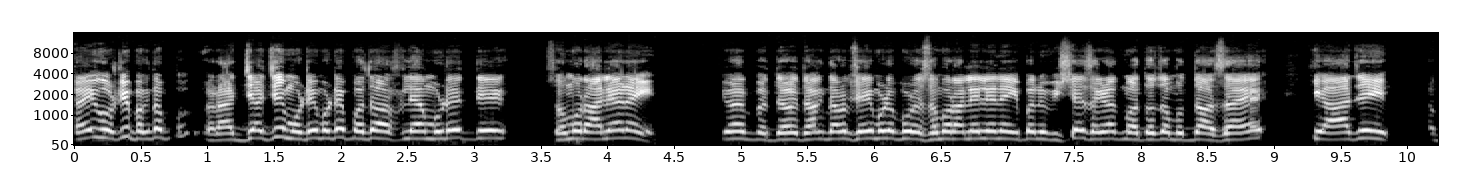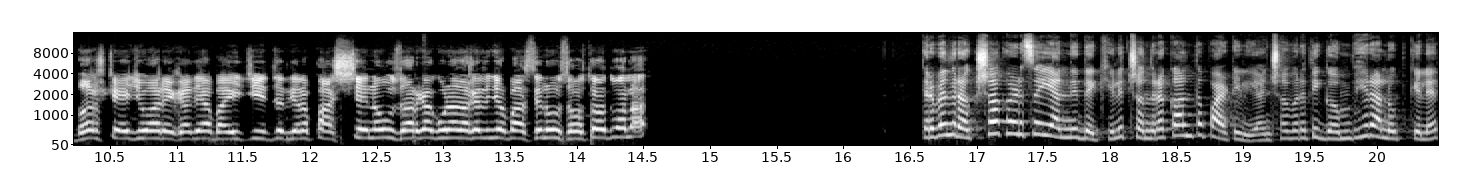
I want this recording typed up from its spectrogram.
काही गोष्टी फक्त राज्याचे मोठे मोठे पद असल्यामुळे ते समोर आल्या नाही किंवा द- धाक पुढे समोर आलेले नाही पण विषय सगळ्यात महत्त्वाचा मुद्दा असा आहे की आजही भर स्टेजवर एखाद्या बाईची इज्जत करा पाचशे नऊ सारखा गुन्हा दाखल त्यांच्यावर पाचशे नऊ संस्था तुम्हाला? दरम्यान रक्षा खडसे यांनी देखील चंद्रकांत पाटील यांच्यावरती गंभीर आरोप केलेत.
